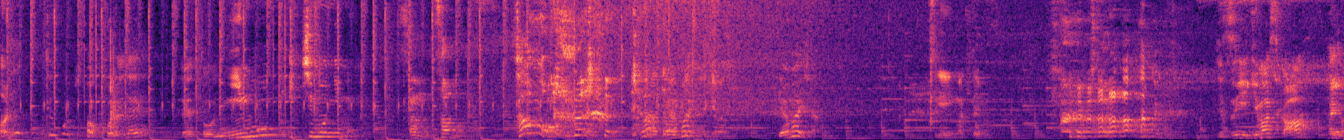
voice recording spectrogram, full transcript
あれ？ってことはこれで？えっ、と2問？1問2問。3問。3本です3問やばいやばいじゃん。次今来てます。じゃあ次行きますか？はい。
